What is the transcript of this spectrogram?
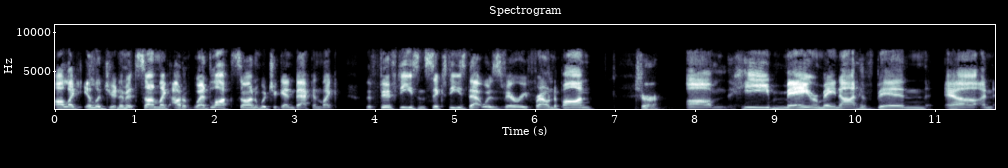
uh, like illegitimate son, like out of wedlock son, which again, back in like the 50s and 60s, that was very frowned upon. Sure. Um, he may or may not have been uh, an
